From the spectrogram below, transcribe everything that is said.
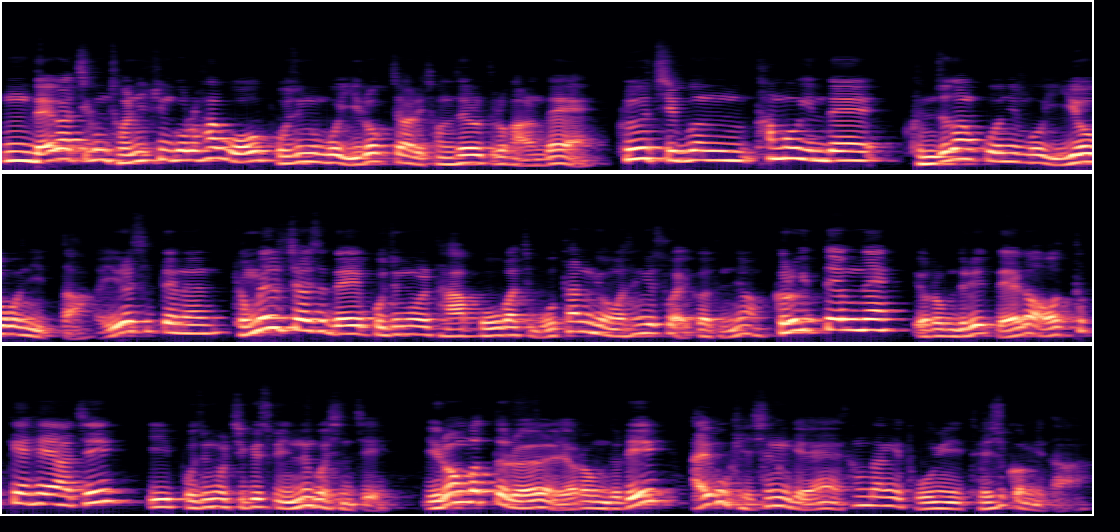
음, 내가 지금 전입신고를 하고 보증금 뭐 1억짜리 전세로 들어가는데 그 집은 3억인데 근저당권이 뭐 2억 원이 있다. 이랬을 때는 경매절차에서 내 보증금을 다 보호받지 못하는 경우가 생길 수가 있거든요. 그렇기 때문에 여러분들이 내가 어떻게 해야지 이 보증금을 지킬 수 있는 것인지 이런 것들을 여러분들이 알고 계시는 게 상당히 도움이 되실 겁니다.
